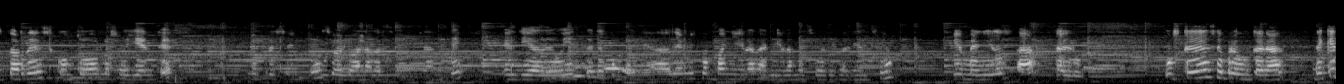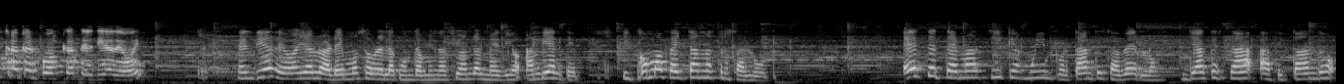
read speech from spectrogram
tardes con todos los oyentes. Me presento, soy Luana García. El día de hoy estaré acompañada de mi compañera Daniela Mazuelo Valencia. Bienvenidos a Salud. Ustedes se preguntarán, ¿de qué trata el podcast del día de hoy? El día de hoy hablaremos sobre la contaminación del medio ambiente y cómo afecta nuestra salud. Este tema sí que es muy importante saberlo, ya que está afectando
